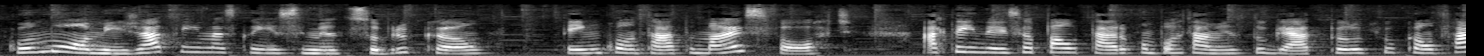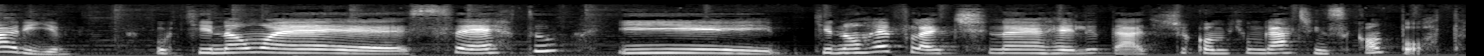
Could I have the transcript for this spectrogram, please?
Como o homem já tem mais conhecimento sobre o cão, tem um contato mais forte, a tendência a pautar o comportamento do gato pelo que o cão faria. O que não é certo e que não reflete né, a realidade de como que um gatinho se comporta.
